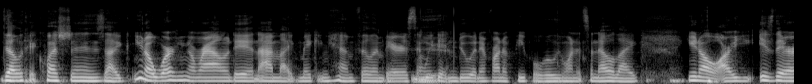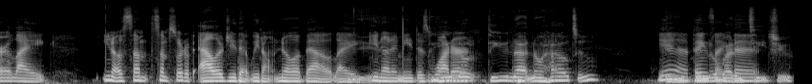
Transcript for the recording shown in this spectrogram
delicate questions, like, you know, working around it. And I'm like making him feel embarrassed. And we didn't do it in front of people, but we wanted to know, like, you know, are you, is there like, you know, some, some sort of allergy that we don't know about? Like, Yeah. you know what I mean? Does do water, You know, do you not know how to? yeah, Did- did things like nobody that. teach you?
